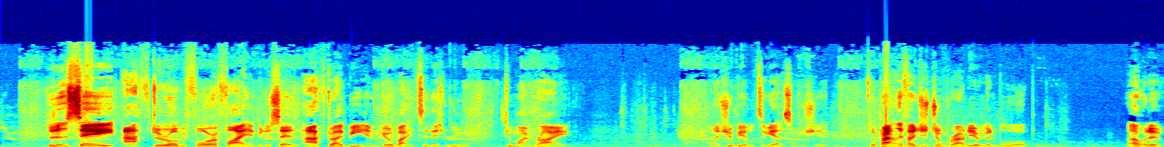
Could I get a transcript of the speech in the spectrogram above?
It doesn't say after or before I fight him. It just says after I beat him, go back to this room to my right. And I should be able to get some shit. So apparently if I just jump around here, we're going to blow up. Oh, I do.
